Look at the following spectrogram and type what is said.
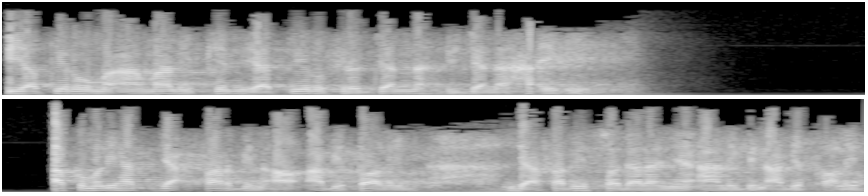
yatiru ma'a malikin yatiru fil jannah bi janahaihi Aku melihat Ja'far bin Abi Talib Ja'far ini saudaranya Ali bin Abi Talib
